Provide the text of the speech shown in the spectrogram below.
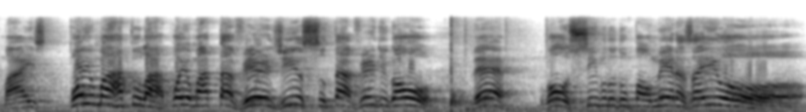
Mas põe o mato lá, põe o mato, tá verde isso, tá verde igual, né? Igual o símbolo do Palmeiras aí, ô,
